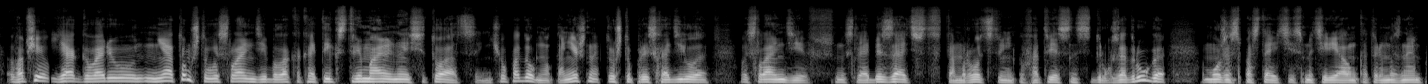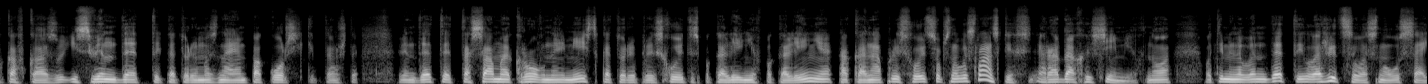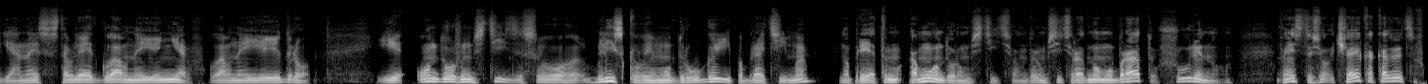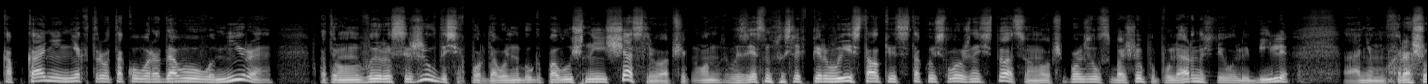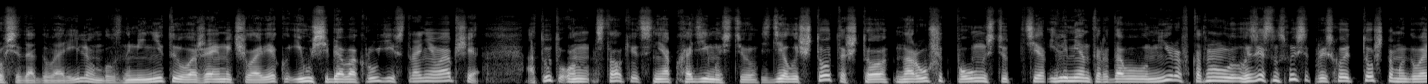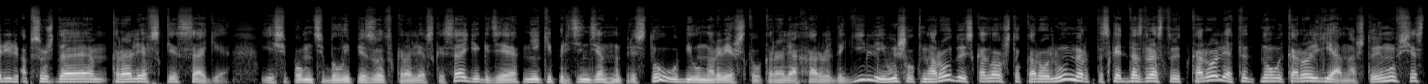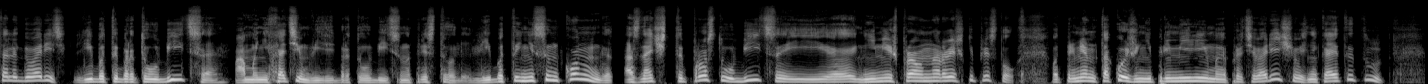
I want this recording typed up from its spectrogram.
Вообще, я говорю не о том, что в Исландии была какая-то экстремальная ситуация, ничего подобного. Конечно, то, что происходило в Исландии в смысле обязательств там, родственников, ответственности друг за друга, можно сопоставить и с материалом, который мы знаем по Кавказу, и с вендетты, который мы знаем по Корсике, потому что вендетта — это та самая кровная месть, которая происходит из поколения в поколение, как она происходит, собственно, в исландских родах и семьях. Но вот именно вендетта и ложится в основу саги, она и составляет главное ее нерв, главное ее ядро. И он должен мстить за своего близкого ему друга и побратима, но при этом кому он должен мстить? Он должен мстить родному брату, Шурину. Понимаете, то есть человек оказывается в капкане некоторого такого родового мира, в котором он вырос и жил до сих пор довольно благополучно и счастливо вообще. Он в известном смысле впервые сталкивается с такой сложной ситуацией. Он вообще пользовался большой популярностью, его любили, о нем хорошо всегда говорили, он был знаменитый, уважаемый человек и у себя в округе, и в стране вообще. А тут он сталкивается с необходимостью сделать что-то, что нарушит полностью те элементы родового мира, в котором в известном смысле происходит то, что мы говорили, обсуждая королевские саги. Если помните, был эпизод в королевской саге, где некий претендент на престол убил норвежского короля Харальда Гилли и вышел к народу и сказал, что король умер, так сказать, да здравствует король, это новый король я, на что ему все стали говорить, либо ты братоубийца, а мы не хотим видеть братоубийцу на престоле, либо ты не сын конунга, а значит, ты просто убийца и э, не имеешь права на норвежский престол. Вот примерно такое же непримиримое противоречие возникает и тут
